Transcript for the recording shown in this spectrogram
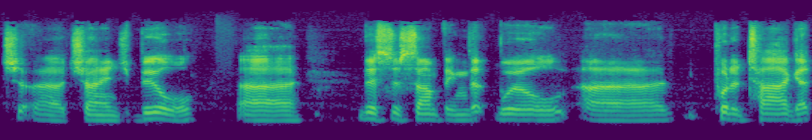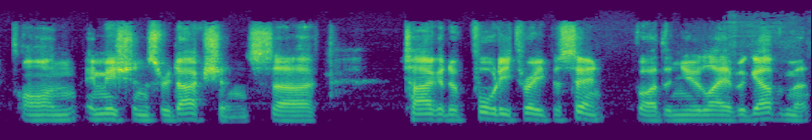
ch- uh, change bill. Uh, this is something that will put a target on emissions reductions, a target of 43% by the new Labor government.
